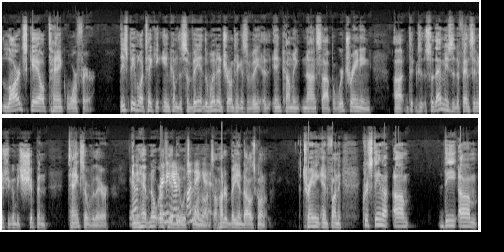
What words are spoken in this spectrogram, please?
large scale tank warfare. These people are taking income. The civilian, the women and children taking civilian uh, incoming nonstop, but we're training. Uh, th- so that means the defense industry is going to be shipping tanks over there and you have no earthly idea what's going on. It. It's a hundred billion dollars going on. Training and funding. Christina, um, the um,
